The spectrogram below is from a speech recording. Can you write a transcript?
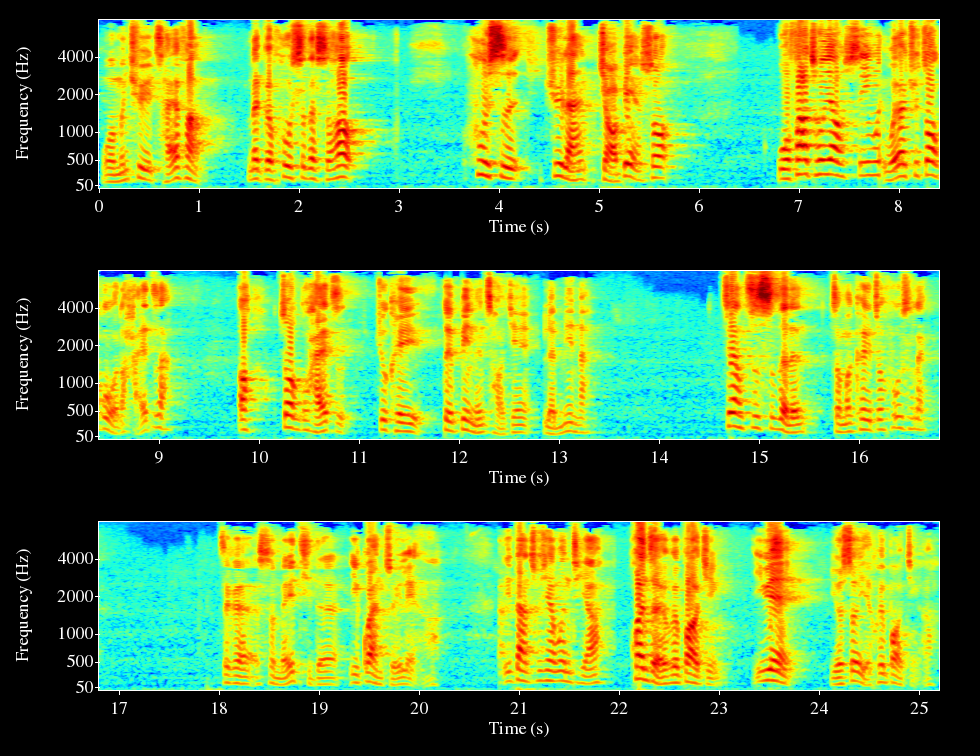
我们去采访那个护士的时候，护士居然狡辩说：“我发错药是因为我要去照顾我的孩子啊！哦，照顾孩子就可以对病人草菅人命呢？这样自私的人怎么可以做护士呢？”这个是媒体的一贯嘴脸啊！一旦出现问题啊，患者也会报警，医院有时候也会报警啊。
